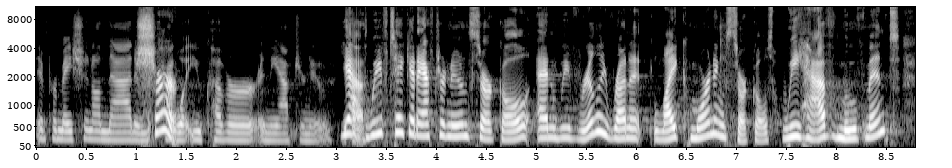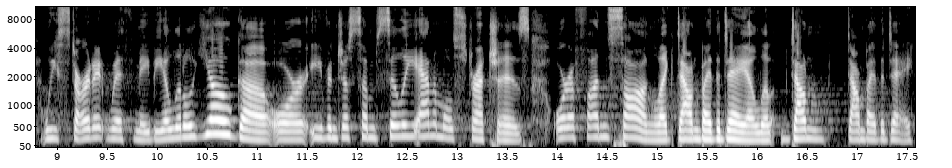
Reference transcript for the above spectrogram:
information on that and Sure. what you cover in the afternoon? Yeah, we've taken afternoon circle and we've really run it like morning circles. We have movement. We start it with maybe a little yoga or even just some silly animal stretches or a fun song like Down by the Day, a little down down by the day.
